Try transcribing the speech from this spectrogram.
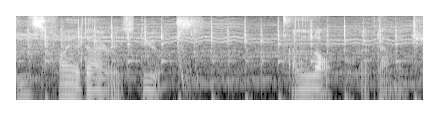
These fire diaries do a lot of damage.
